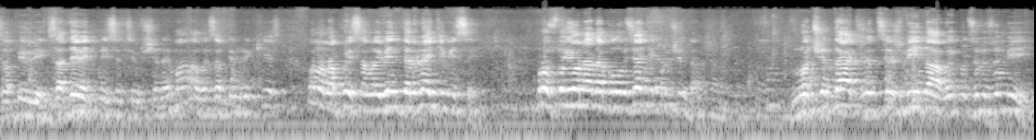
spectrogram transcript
за піврік. За 9 місяців ще нема, але за піврік є. Воно написано в інтернеті висить. Просто його треба було взяти і прочитати. Ну читати же це ж війна, ви зрозумієте.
